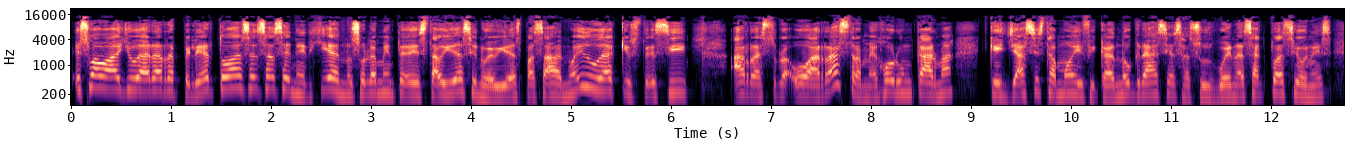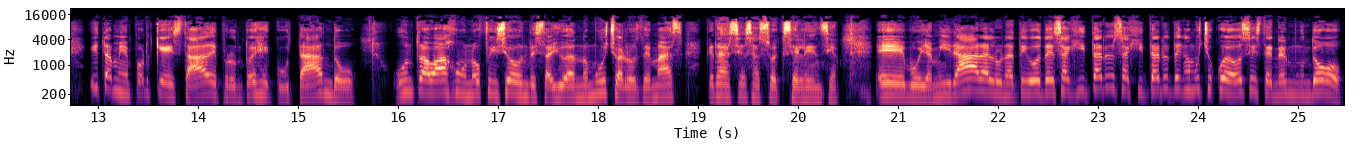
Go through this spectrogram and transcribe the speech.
Eso va a ayudar a repeler todas esas energías, no solamente de esta vida, sino de vidas pasadas. No hay duda que usted sí arrastra o arrastra mejor un karma que ya se está modificando gracias a sus buenas actuaciones y también porque está de pronto ejecutando un trabajo, un oficio donde está ayudando mucho a los demás gracias a su excelencia. Eh, voy a mirar a los nativos de Sagitario. Sagitario, tenga mucho cuidado si está en el mundo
